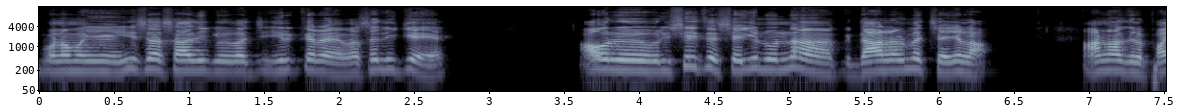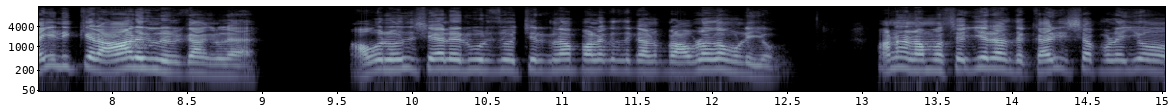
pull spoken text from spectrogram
இப்போ நம்ம ஈசா சாதிக்கு வச்சு இருக்கிற வசதிக்கு அவர் ஒரு விஷயத்தை செய்யணுன்னா தாராளமாக செய்யலாம். ஆனால் அதில் பயணிக்கிற ஆளுகள் இருக்காங்களே அவர் வந்து சேலை உறுதி வச்சுருக்கலாம் பழக்கத்துக்கு அனுப்ப அவ்வளோதான் முடியும். ஆனால் நம்ம செய்கிற அந்த கறி சப்ளையும்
